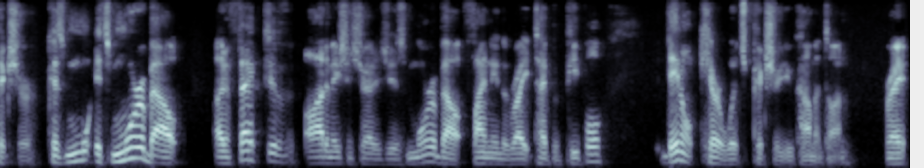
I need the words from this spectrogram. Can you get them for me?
picture because mo- it's more about an effective automation strategy is more about finding the right type of people. They don't care which picture you comment on, right?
